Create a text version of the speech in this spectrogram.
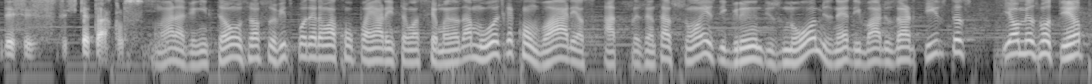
desses espetáculos. Maravilha. Então, os nossos ouvintes poderão acompanhar então a Semana da Música com várias apresentações de grandes nomes, né, de vários artistas e ao mesmo tempo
